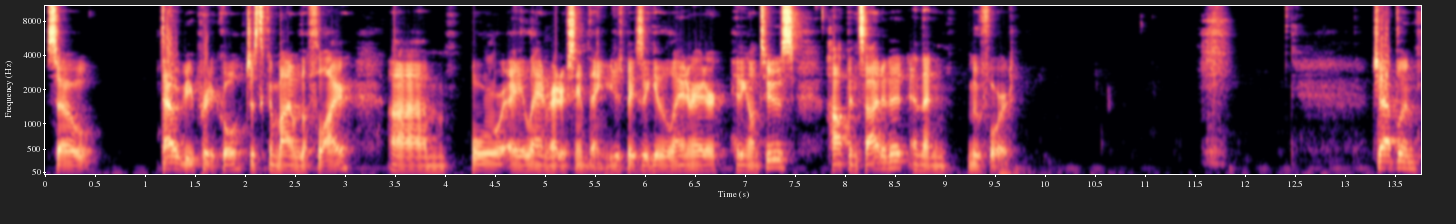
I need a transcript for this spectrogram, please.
So that would be pretty cool, just to combine with a flyer. Um, or a land raider, same thing. You just basically give the land raider hitting on twos, hop inside of it, and then move forward. Chaplain,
